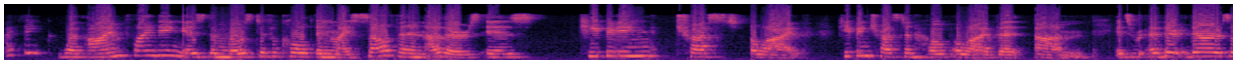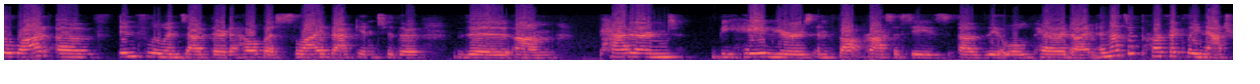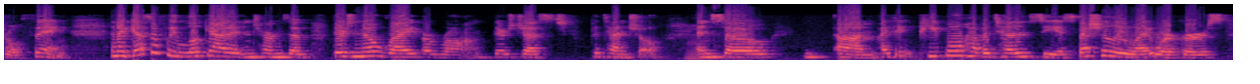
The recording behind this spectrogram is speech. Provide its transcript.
I think what I'm finding is the most difficult in myself and in others is keeping trust alive keeping trust and hope alive that um, it's there, there's a lot of influence out there to help us slide back into the the um, patterned behaviors and thought processes of the old paradigm. And that's a perfectly natural thing. And i guess if we look at it in terms of there's no right or wrong. There's just potential. Mm. and so um, I think people have a tendency, especially light workers,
